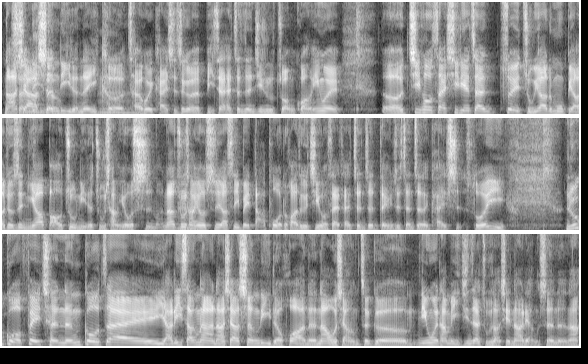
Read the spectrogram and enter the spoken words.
拿下胜利的那一刻才会开始，这个比赛才真正进入状况，因为。呃，季后赛系列战最主要的目标就是你要保住你的主场优势嘛。那主场优势要是一被打破的话，这个季后赛才真正等于是真正的开始。所以。如果费城能够在亚利桑那拿下胜利的话呢，那我想这个，因为他们已经在主场先拿两胜了，那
